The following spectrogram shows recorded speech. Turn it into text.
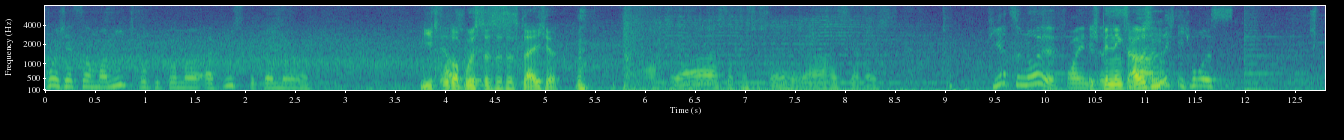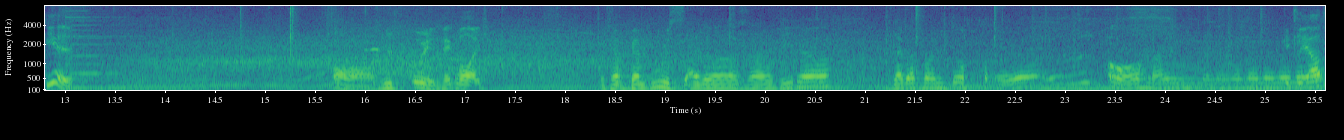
froh, ich jetzt nochmal Nitro bekomme, äh, Boost bekomme. Nitro oder. Boost, das ist das gleiche. Ach ja, ist doch nicht dasselbe. Ja, hast ja recht. 4 zu 0, Freunde. Ich Das bin links außen. Ein richtig hohes Spiel. Oh, Hüt. Ui, weg war ich. Ich habe keinen Boost, also sei wieder. Bleib erstmal doch. Äh, oh nein, nein, nein, nein, nein, nein, nein. Geklärt.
